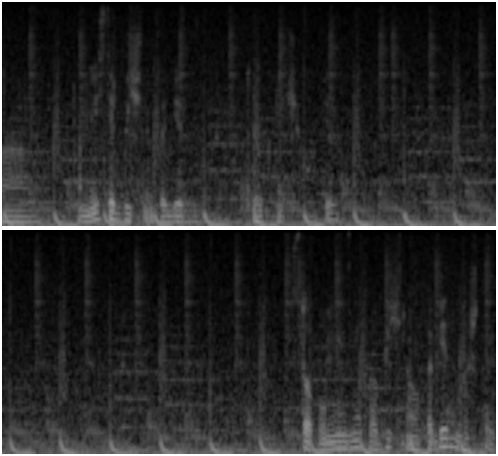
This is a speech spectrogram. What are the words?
А, меня есть обычный победный. Кто я ключи купил? Стоп, у меня нет обычного победного, что ли?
